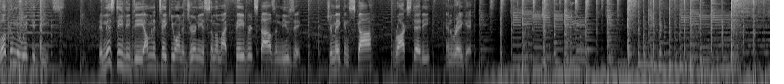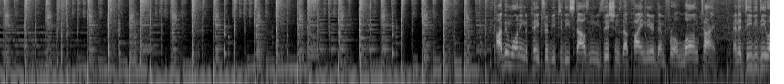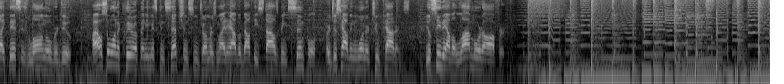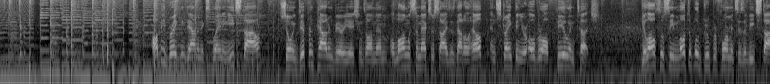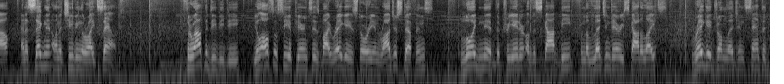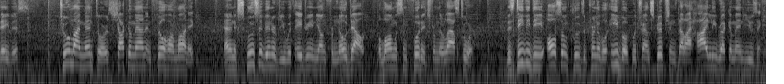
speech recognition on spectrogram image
Welcome to Wicked Beats. In this DVD, I'm going to take you on a journey of some of my favorite styles of music, Jamaican ska, rocksteady, and reggae. I've been wanting to pay tribute to these styles and the musicians that pioneered them for a long time, and a DVD like this is long overdue. I also want to clear up any misconceptions some drummers might have about these styles being simple or just having one or two patterns. You'll see they have a lot more to offer. I'll be breaking down and explaining each style, showing different pattern variations on them, along with some exercises that'll help and strengthen your overall feel and touch. You'll also see multiple group performances of each style and a segment on achieving the right sound. Throughout the DVD, you'll also see appearances by reggae historian Roger Steffens, Lloyd Knibb, the creator of the ska beat from the legendary Skatalites, reggae drum legend Santa Davis, two of my mentors, Chaka Man and Phil Harmonic, and an exclusive interview with Adrian Young from No Doubt, along with some footage from their last tour. This DVD also includes a printable ebook with transcriptions that I highly recommend using.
